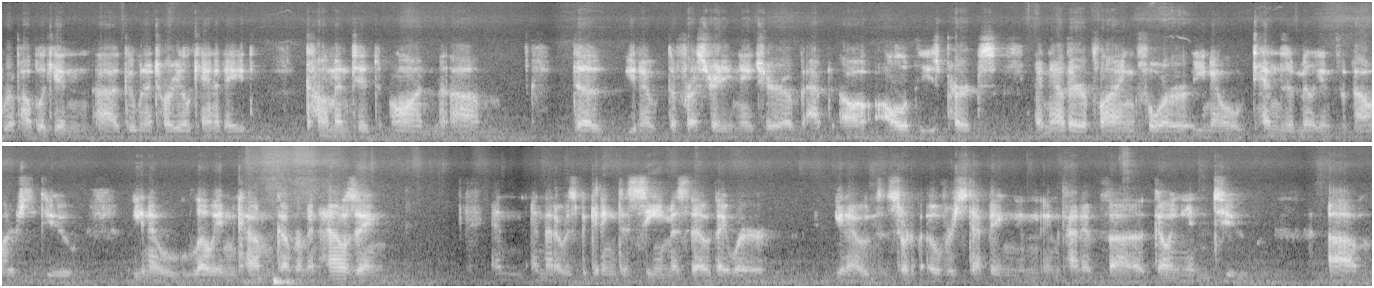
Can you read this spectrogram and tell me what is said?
Republican uh, gubernatorial candidate commented on um, the you know the frustrating nature of all, of these perks, and now they're applying for you know tens of millions of dollars to do you know low income government housing, and and that it was beginning to seem as though they were you know sort of overstepping and, and kind of uh, going into um,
